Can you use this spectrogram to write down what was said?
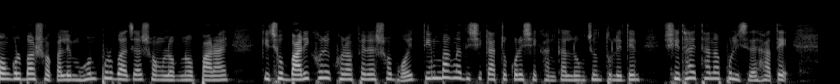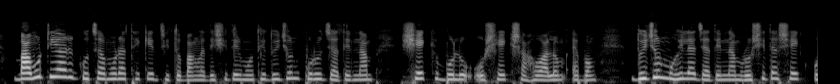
মঙ্গলবার সকালে মোহনপুর বাজার সংলগ্ন পাড়ায় কিছু বাড়িঘরে ঘোরাফেরার সময় তিন বাংলাদেশিকে আটক করে সেখানকার লোকজন তুলে দেন সিধাই থানা পুলিশের হাতে। বামুটিয়ার গুচামুড়া থেকে ধৃত বাংলাদেশিদের মধ্যে দুইজন পুরুষ যাদের নাম শেখ বলু ও শেখ শাহ আলম এবং দুইজন মহিলা যাদের নাম রশিদা শেখ ও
